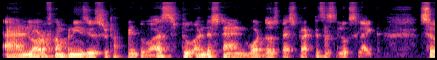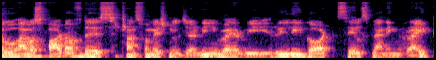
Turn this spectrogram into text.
and a lot of companies used to turn to us to understand what those best practices looks like. So i was part of this transformational journey where we really got sales planning right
